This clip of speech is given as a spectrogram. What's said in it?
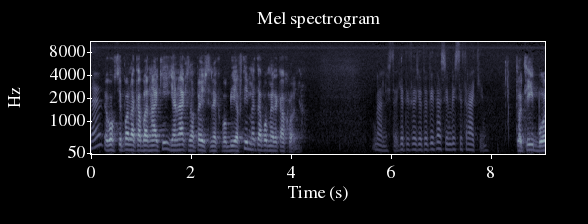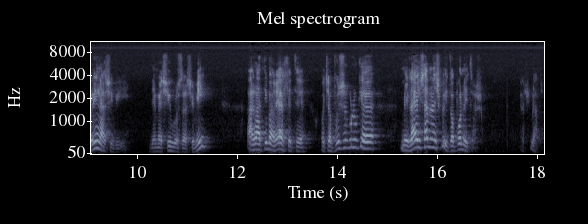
Ναι. εγώ χτυπώ ένα καμπανάκι για να άρχισε να παίζει την εκπομπή αυτή μετά από μερικά χρόνια. Μάλιστα. Γιατί θα, για το τι θα συμβεί στη Θράκη. Το τι μπορεί να συμβεί, δεν είμαι σίγουρος θα συμβεί, αλλά τι μας έρχεται ο Τσαφούσογλου και μιλάει σαν ένας σπίτι, το πολίτος. Έτσι, γεια σου.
